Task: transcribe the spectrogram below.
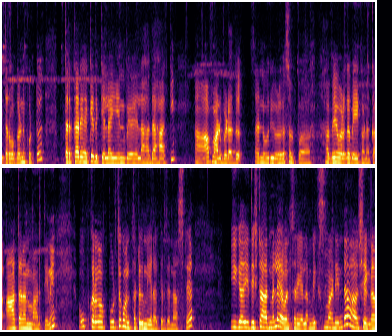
ಈ ಥರ ಒಗ್ಗರಣೆ ಕೊಟ್ಟು ತರಕಾರಿ ಹಾಕಿ, ಅದಕ್ಕೆಲ್ಲ ಏನು ಬೇ, ಎಲ್ಲ ಹದ ಹಾಕಿ ಆಫ್ ಮಾಡಿಬಿಡೋದು. ಸಣ್ಣ ಉರಿ ಒಳಗೆ ಸ್ವಲ್ಪ ಹಬೆ ಒಳಗೆ ಬೇಯ್ಕೊಳಕ್ಕೆ ಆ ಥರ ಮಾಡ್ತೀನಿ. ಉಪ್ಪು ಕರ್ಗ ಪೂರ್ತಿಗೆ ಒಂದು ತಟ್ಟಗೆ ನೀರು ಹಾಕಿರ್ತೇನೆ ಅಷ್ಟೇ. ಈಗ ಇದಿಷ್ಟ ಆದಮೇಲೆ ಒಂದು ಸರಿ ಎಲ್ಲ ಮಿಕ್ಸ್ ಮಾಡಿಂದ ಶೇಂಗಾ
